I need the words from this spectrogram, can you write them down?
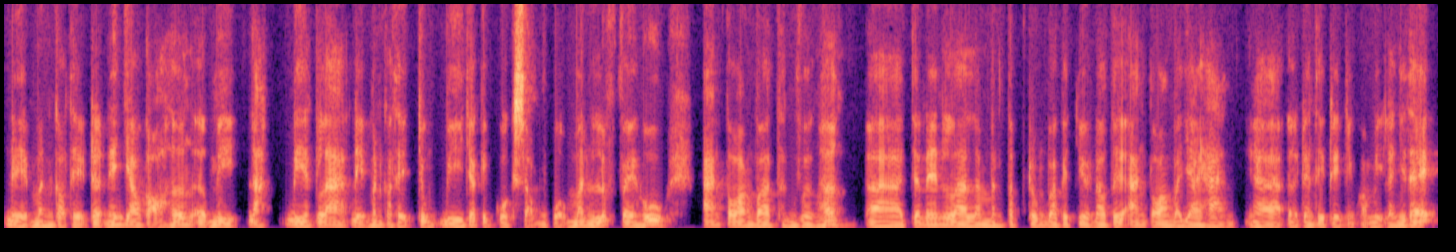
để mình có thể trở nên giàu có hơn ở Mỹ. Đặc biệt là để mình có thể chuẩn bị cho cái cuộc sống của mình lúc về hưu an toàn và thịnh vượng hơn. À, cho nên là là mình tập trung vào cái chuyện đầu tư an toàn và dài hạn à, ở trên thị trường chứng khoán Mỹ là như thế.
